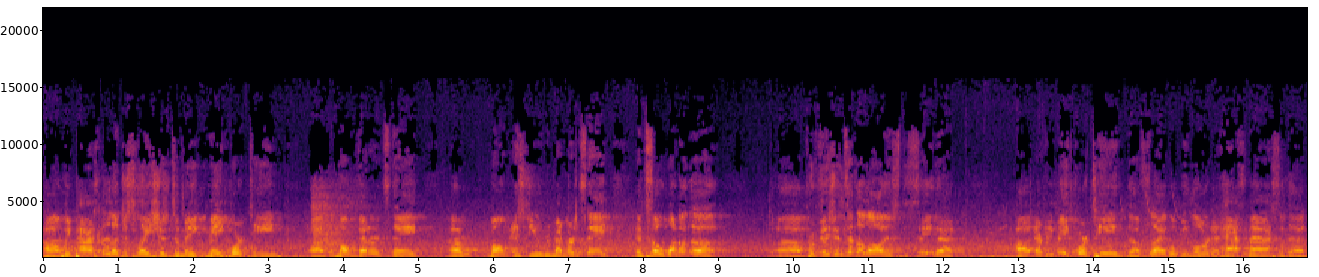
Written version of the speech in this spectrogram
uh, we passed the legislation to make May 14 uh, the Hmong Veterans Day, uh, Hmong SGU Remembrance Day. And so one of the uh, provisions in the law is to say that uh, every May 14, the flag will be lowered at half mast so that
